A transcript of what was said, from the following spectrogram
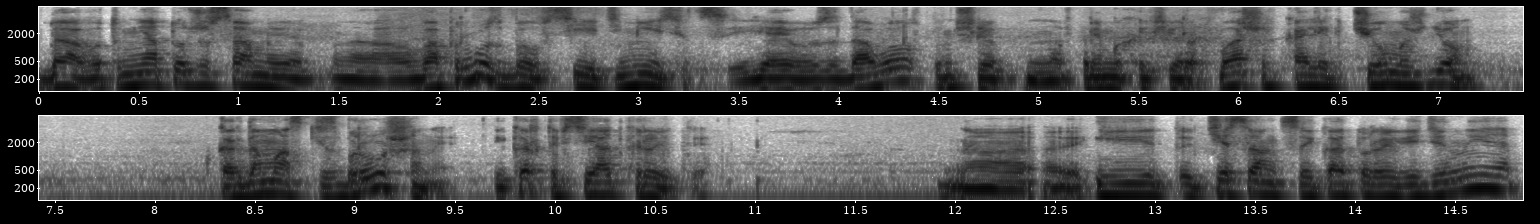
да, вот у меня тот же самый э, вопрос был все эти месяцы. Я его задавал, в том числе в прямых эфирах. Ваших коллег, чего мы ждем? Когда маски сброшены и карты все открыты. Э, и те санкции, которые введены,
